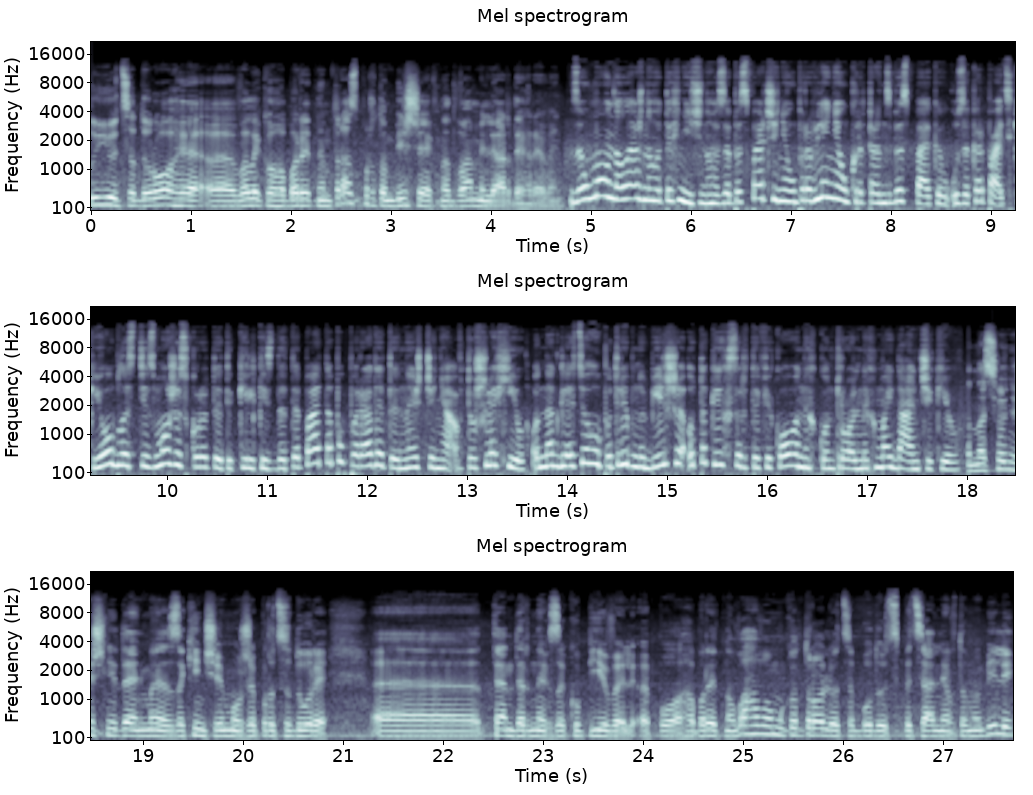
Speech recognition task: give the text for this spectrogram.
псуються дороги е, великогабаритним транспортом більше як на 2 мільярди гривень. За умов належного технічного забезпечення управління Укртрансбезпеки у Закарпатській області зможе скоротити кількість ДТП та попередити нищення автошляхів. Однак для цього потрібно більше отаких сертифікованих контрольних майданчиків. На сьогоднішній день ми закінчуємо вже процедури е, тендерних закупівель по габаритно-ваговому контролю. Це будуть спеціальні автомобілі,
